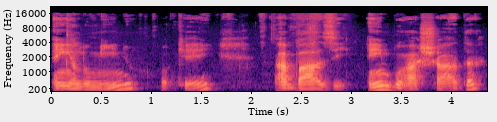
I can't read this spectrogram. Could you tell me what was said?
em alumínio ok? A base emborrachada,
